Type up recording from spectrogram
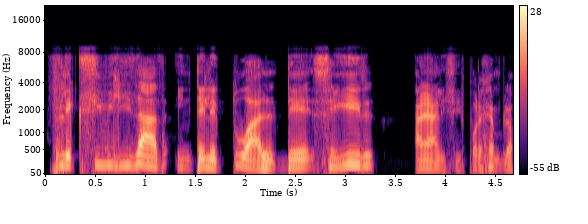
flexibilidad intelectual de seguir análisis. Por ejemplo,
